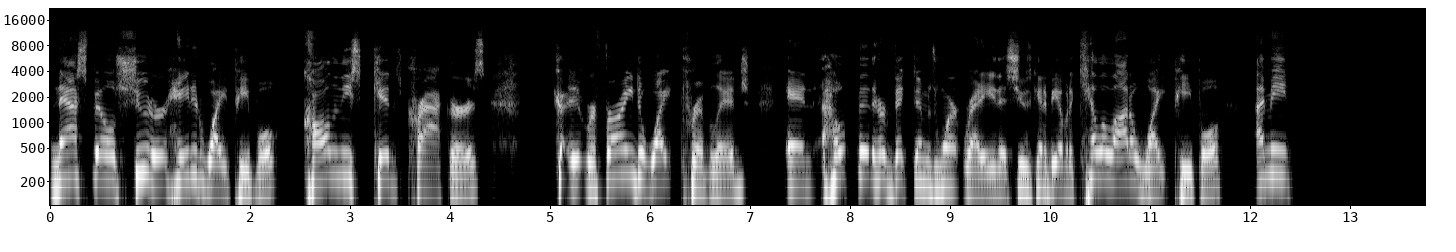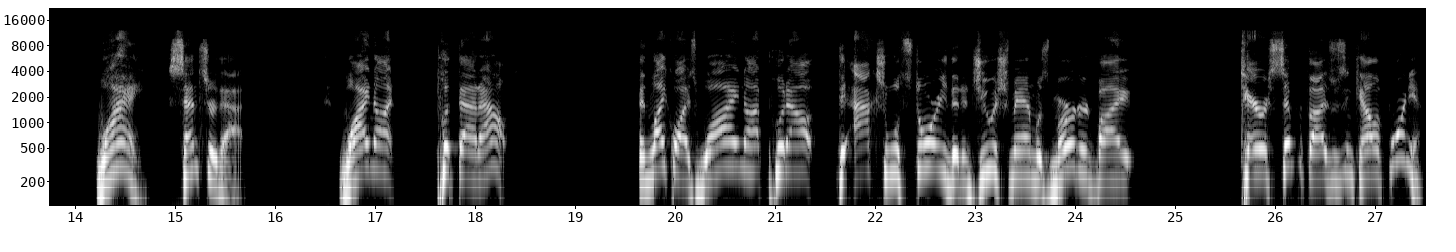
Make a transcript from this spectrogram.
Nashville shooter hated white people, calling these kids crackers, c- referring to white privilege, and hoped that her victims weren't ready, that she was going to be able to kill a lot of white people. I mean, why censor that? Why not put that out? And likewise, why not put out the actual story that a Jewish man was murdered by terrorist sympathizers in California,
